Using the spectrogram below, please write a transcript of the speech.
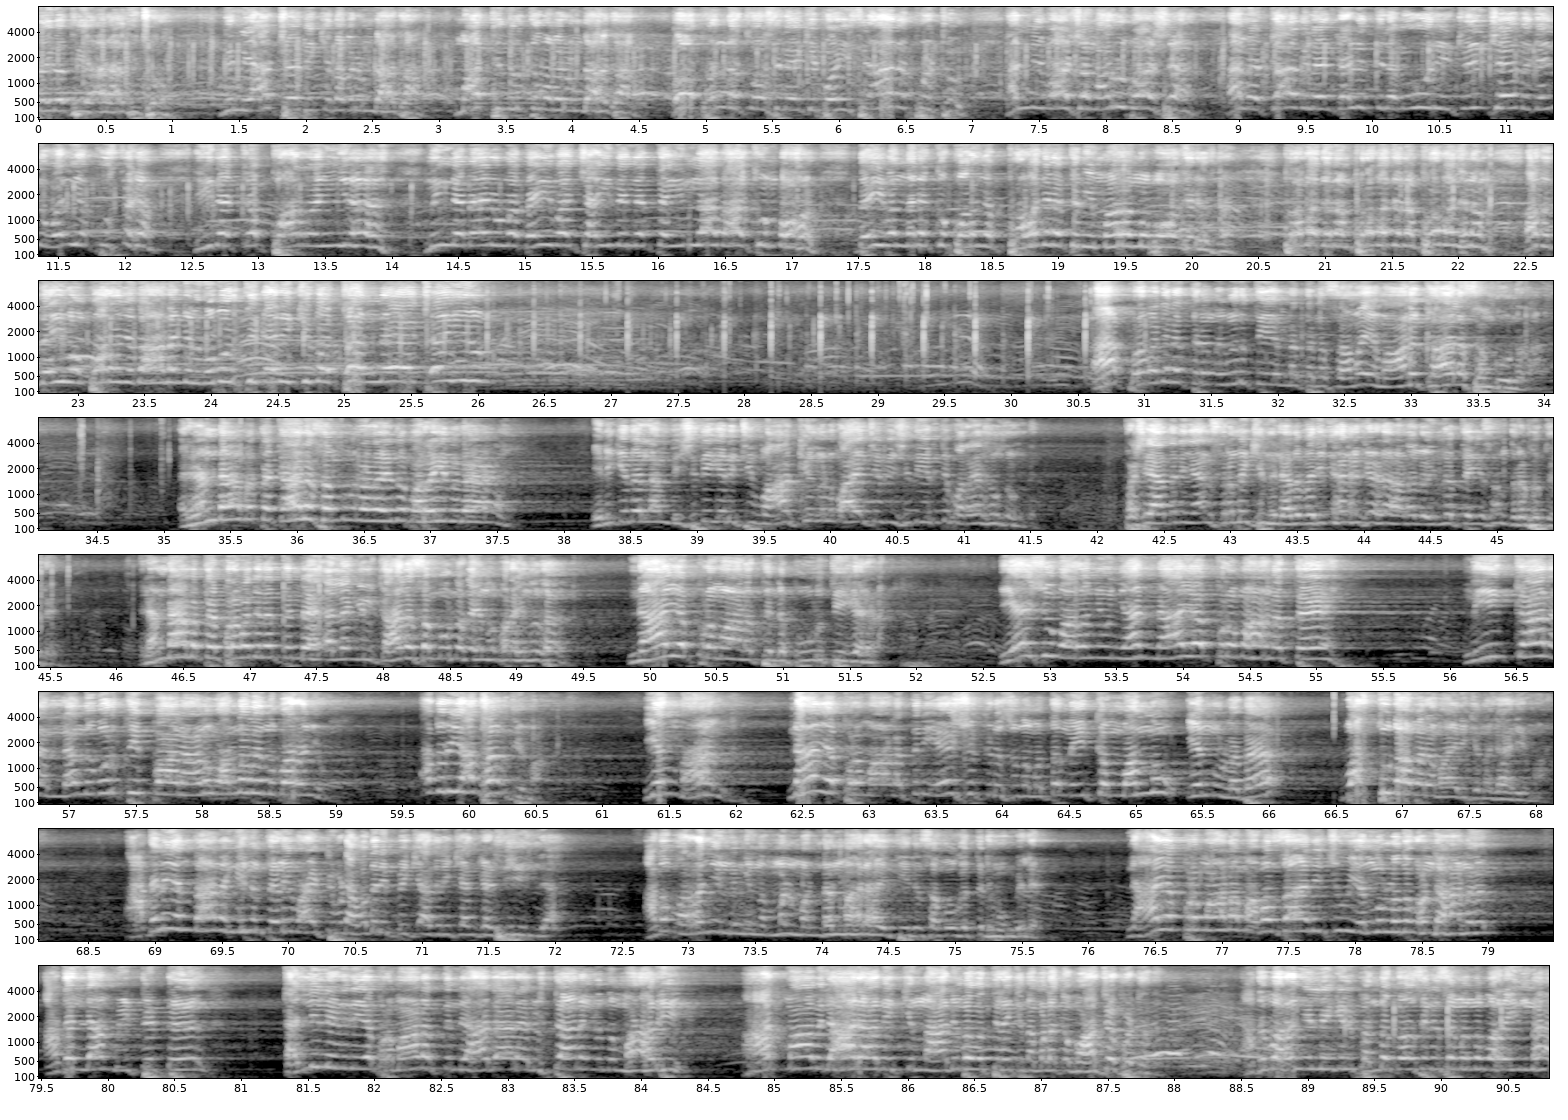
രണ്ടാമത്തെ കാലസമ്പൂർണത എന്ന് പറയുന്നത് എനിക്കിതെല്ലാം വിശദീകരിച്ച് വാക്യങ്ങൾ വായിച്ച് വിശദീകരിച്ച് പറയണമെന്നുണ്ട് പക്ഷെ അതിന് ഞാൻ ശ്രമിക്കുന്നില്ല. അത് പരിജ്ഞാനക്കേടാണല്ലോ ഇന്നത്തെ ഈ സന്ദർഭത്തിൽ രണ്ടാമത്തെ പ്രവചനത്തിന്റെ അല്ലെങ്കിൽ കാലസമ്പൂർണത എന്ന് പറയുന്നത് ന്യായപ്രമാണത്തിന്റെ പൂർത്തീകരണം. യേശു പറഞ്ഞു ഞാൻ ന്യായപ്രമാണത്തെ നീക്കാനല്ല നിവർത്തിപ്പാനാണ് വന്നതെന്ന് പറഞ്ഞു. അതൊരു യാഥാർത്ഥ്യമാണ്. എന്നാൽ ന്യായപ്രമാണത്തിന് യേശു ക്രിസ്തു നിമിത്തം നീക്കം വന്നു എന്നുള്ളത് വസ്തുതാപരമായിരിക്കുന്ന കാര്യമാണ്. അതിനെ എന്താണെങ്കിലും തെളിവായിട്ട് ഇവിടെ അവതരിപ്പിക്കാതിരിക്കാൻ കഴിയില്ല. അത് പറഞ്ഞില്ലെങ്കിൽ നമ്മൾ മണ്ടന്മാരായി തീരും സമൂഹത്തിന് മുമ്പിൽ ന്യായപ്രമാണം അവസാനിച്ചു എന്നുള്ളത് കൊണ്ടാണ് അതെല്ലാം വിട്ടിട്ട് കല്ലിലെഴുതിയ പ്രമാണത്തിന്റെ ആചാര അനുഷ്ഠാനങ്ങളിൽ നിന്ന് മാറി ആത്മാവിൽ ആരാധിക്കുന്ന അനുഭവത്തിലേക്ക് നമ്മളൊക്കെ മാറ്റപ്പെട്ടത്. അത് പറഞ്ഞില്ലെങ്കിൽ പെന്തക്കോസിനിസം എന്ന് പറയുന്ന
